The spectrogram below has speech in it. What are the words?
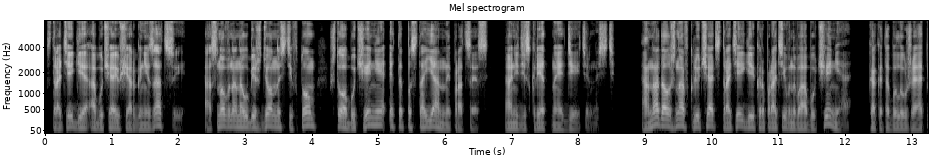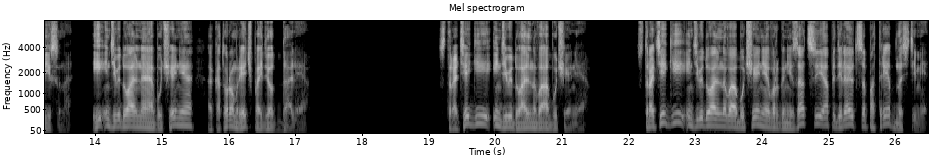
Стратегия обучающей организации основана на убежденности в том, что обучение — это постоянный процесс, а не дискретная деятельность. Она должна включать стратегии корпоративного обучения, как это было уже описано, и индивидуальное обучение, о котором речь пойдет далее. Стратегии индивидуального обучения. Стратегии индивидуального обучения в организации определяются потребностями,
